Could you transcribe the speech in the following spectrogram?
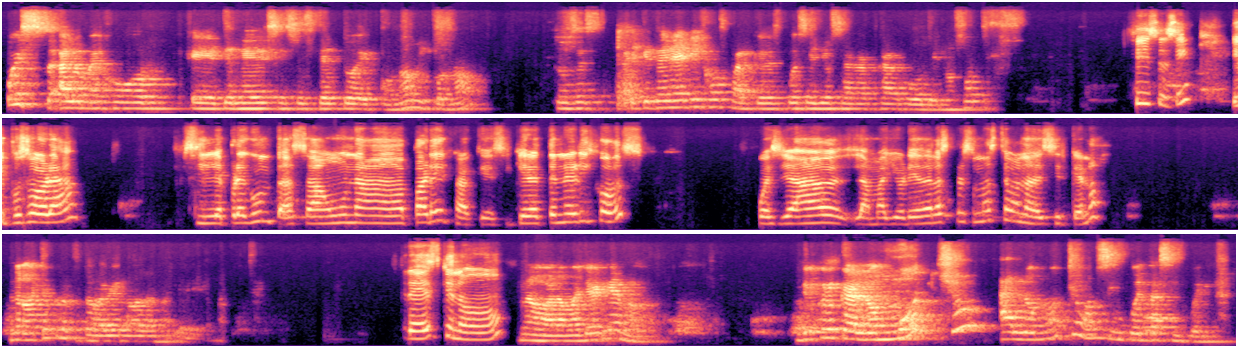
pues a lo mejor eh, tener ese sustento económico, ¿no? Entonces, hay que tener hijos para que después ellos se hagan cargo de nosotros. Sí, sí, sí. Y pues ahora, si le preguntas a una pareja que si quiere tener hijos, pues ya la mayoría de las personas te van a decir que no. No, yo creo que todavía no, la mayoría ¿Crees que no? No, la mayoría no. Yo creo que a lo mucho, a lo mucho un 50-50.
